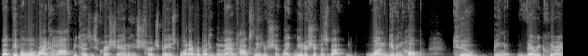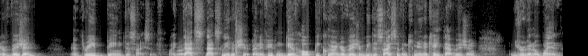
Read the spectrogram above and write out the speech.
But people will write him off because he's Christian, he's church based, whatever. But the man talks leadership. Like leadership is about one, giving hope, two, being very clear on your vision, and three, being decisive. Like that's that's leadership. And if you can give hope, be clear on your vision, be decisive, and communicate that vision, you're gonna win.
